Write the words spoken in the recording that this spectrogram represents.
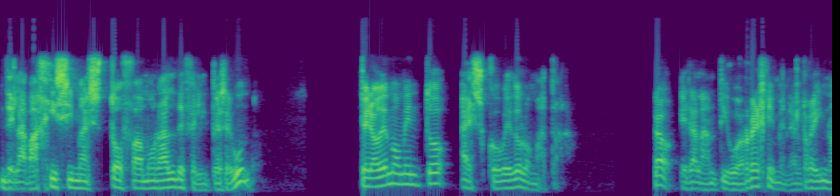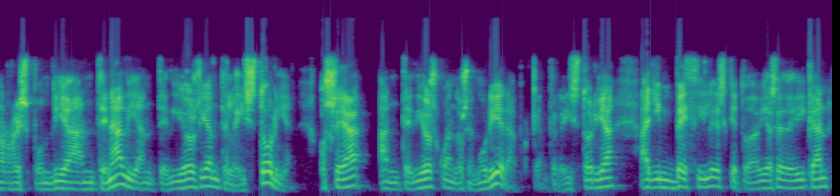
de la bajísima estofa moral de Felipe II. Pero de momento a Escobedo lo mataron. Claro, era el antiguo régimen, el rey no respondía ante nadie, ante Dios y ante la historia, o sea, ante Dios cuando se muriera, porque ante la historia hay imbéciles que todavía se dedican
